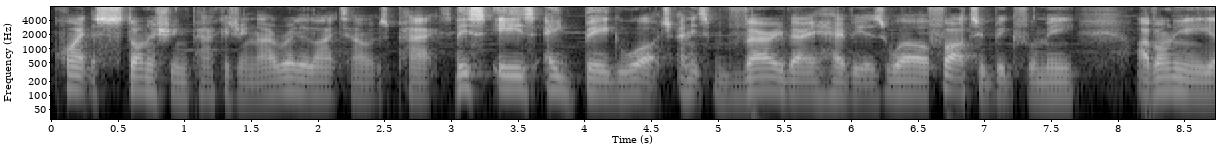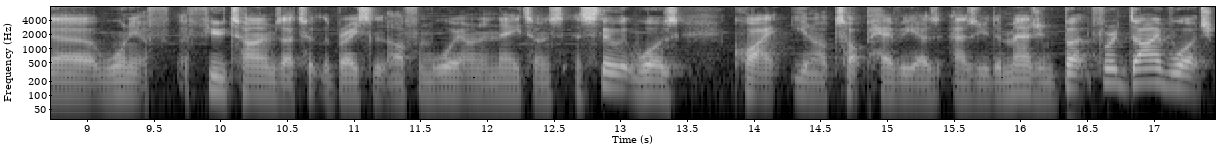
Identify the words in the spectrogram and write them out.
Quite astonishing packaging. I really liked how it was packed. This is a big watch, and it's very, very heavy as well. Far too big for me. I've only uh, worn it a, few times. I took the bracelet off and wore it on a NATO, and, and still it was quite, you know, top heavy as, as you'd imagine. But for a dive watch,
